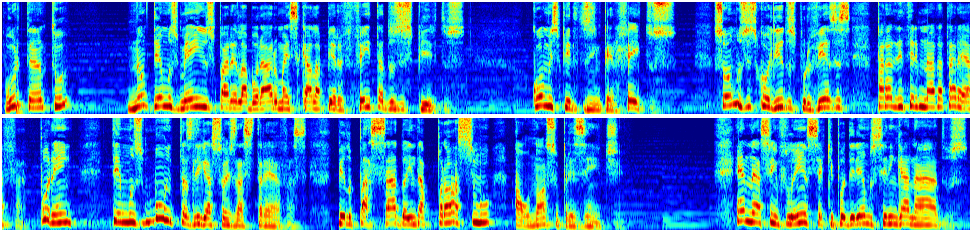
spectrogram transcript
Portanto, não temos meios para elaborar uma escala perfeita dos espíritos. Como espíritos imperfeitos, somos escolhidos por vezes para determinada tarefa. Porém, temos muitas ligações nas trevas, pelo passado ainda próximo ao nosso presente. É nessa influência que poderemos ser enganados,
